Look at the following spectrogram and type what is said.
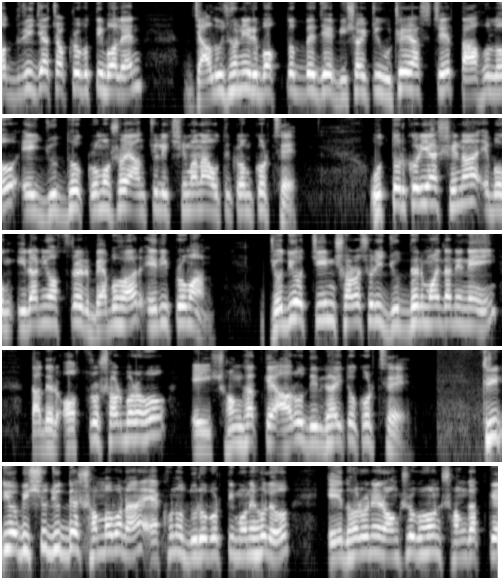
অদ্রিজা চক্রবর্তী বলেন, জালুঝনির বক্তব্যে যে বিষয়টি উঠে আসছে তা হলো এই যুদ্ধ ক্রমশ আঞ্চলিক সীমানা অতিক্রম করছে। উত্তর কোরিয়ার সেনা এবং ইরানি অস্ত্রের ব্যবহার এরই প্রমাণ। যদিও চীন সরাসরি যুদ্ধের ময়দানে নেই, তাদের অস্ত্র সরবরাহ এই সংঘাতকে আরও দীর্ঘায়িত করছে। তৃতীয় বিশ্বযুদ্ধের সম্ভাবনা এখনও দূরবর্তী মনে হলেও এ ধরনের অংশগ্রহণ সংঘাতকে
